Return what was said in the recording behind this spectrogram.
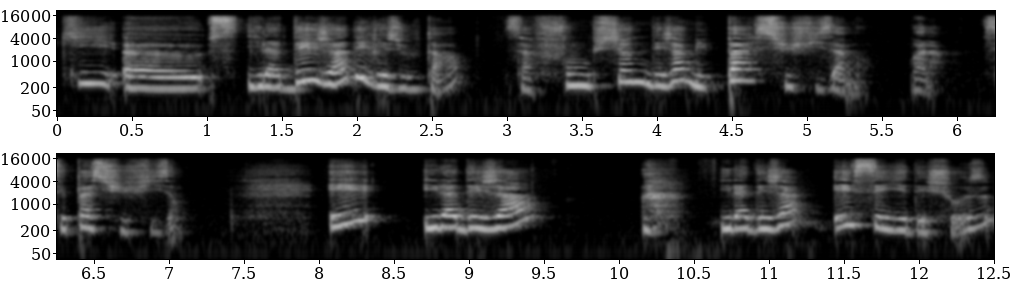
qui euh, il a déjà des résultats, ça fonctionne déjà, mais pas suffisamment. Voilà, C'est pas suffisant. Et il a déjà, il a déjà essayé des choses,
